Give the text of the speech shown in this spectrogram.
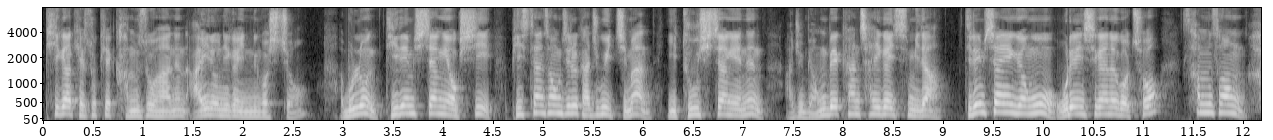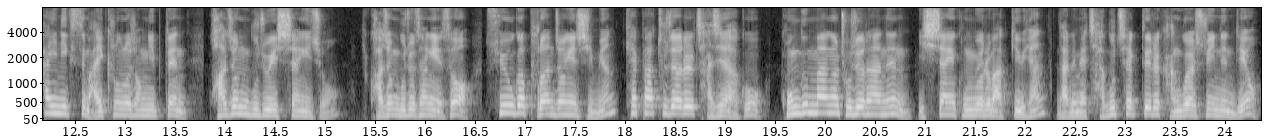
P가 계속해 감소하는 아이러니가 있는 것이죠. 물론 D램 시장 역시 비슷한 성질을 가지고 있지만 이 두 시장에는 아주 명백한 차이가 있습니다. D램 시장의 경우 오랜 시간을 거쳐 삼성, 하이닉스, 마이크론으로 정립된 과점 구조의 시장이죠. 과점 구조상에서 수요가 불안정해지면 캐파 투자를 자제하고 공급망을 조절하는 이 시장의 공멸을 막기 위한 나름의 자구책들을 강구할 수 있는데요.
